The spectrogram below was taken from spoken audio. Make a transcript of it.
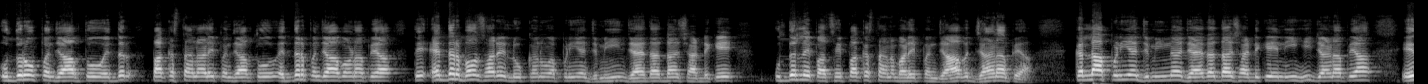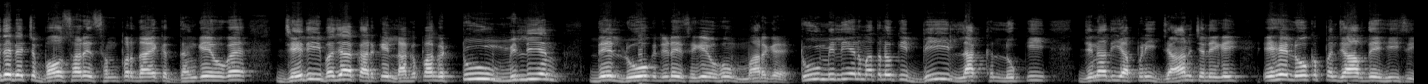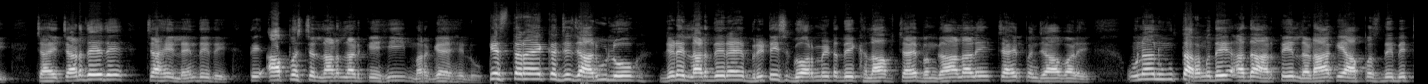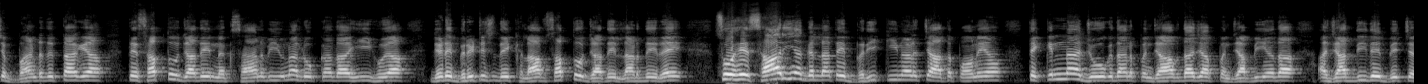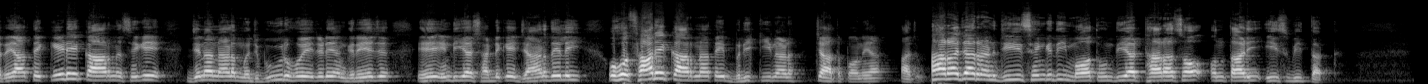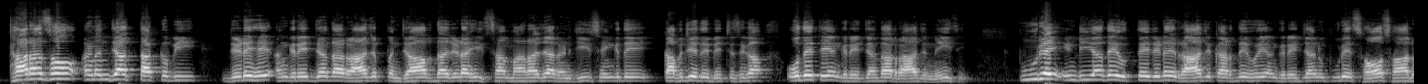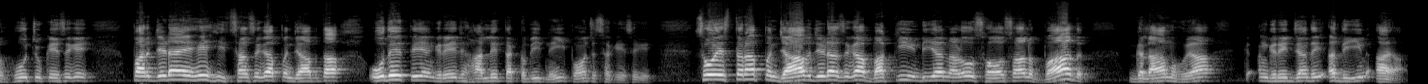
ਉਧਰੋਂ ਪੰਜਾਬ ਤੋਂ ਇੱਧਰ, ਪਾਕਿਸਤਾਨ ਵਾਲੇ ਪੰਜਾਬ ਤੋਂ ਇੱਧਰ ਪੰਜਾਬ ਆਉਣਾ ਪਿਆ ਤੇ ਇੱਧਰ ਬਹੁਤ ਸਾਰੇ ਲੋਕਾਂ ਨੂੰ ਆਪਣੀਆਂ ਜ਼ਮੀਨ ਜਾਇਦਾਦਾਂ ਛੱਡ ਕੇ ਉਧਰਲੇ ਪਾਸੇ ਪਾਕਿਸਤਾਨ ਵਾਲੇ ਪੰਜਾਬ ਜਾਣਾ ਪਿਆ। ਕੱਲਾ ਆਪਣੀਆਂ ਜ਼ਮੀਨਾਂ ਜਾਇਦਾਦਾਂ ਛੱਡ ਕੇ ਨਹੀਂ ਹੀ ਜਾਣਾ ਪਿਆ। ਇਹਦੇ ਵਿੱਚ ਬਹੁਤ ਸਾਰੇ ਸੰਪਰਦਾਇਕ ਦੰਗੇ ਹੋ ਗਏ, ਜਿਹਦੀ ਵਜ੍ਹਾ ਕਰਕੇ ਲਗਭਗ 2 ਮਿਲੀਅਨ ਦੇ ਲੋਕ ਜਿਹੜੇ ਸੀਗੇ ਉਹ ਮਰ ਗਏ। 2 ਮਿਲੀਅਨ ਮਤਲਬ ਕਿ 20 ਲੱਖ ਲੋਕੀ ਜਿਨ੍ਹਾਂ ਦੀ ਆਪਣੀ ਜਾਨ ਚਲੀ ਗਈ। ਇਹ ਲੋਕ ਪੰਜਾਬ ਦੇ ਹੀ ਸੀ। ਚਾਹੇ ਚੜਦੇ ਦੇ, ਚਾਹੇ ਲਹਿੰਦੇ ਦੇ, ਤੇ ਆਪਸ ਚ ਲੜ ਲੜ ਕੇ ਹੀ ਮਰ ਗਏ ਇਹ ਲੋਕ। ਕਿਸ ਤਰ੍ਹਾਂ ਇੱਕ ਜੁਝਾਰੂ ਲੋਕ ਜਿਹੜੇ ਲੜਦੇ ਰਹੇ ਬ੍ਰਿਟਿਸ਼ ਗਵਰਨਮੈਂਟ ਦੇ ਖਿਲਾਫ, ਚਾਹੇ ਬੰਗਾਲ ਵਾਲੇ, ਚਾਹੇ ਪੰਜਾਬ ਵਾਲੇ, ਉਹਨਾਂ ਨੂੰ ਧਰਮ ਦੇ ਆਧਾਰ ਤੇ ਲੜਾ ਕੇ ਆਪਸ ਦੇ ਵਿੱਚ ਵੰਡ ਦਿੱਤਾ ਗਿਆ ਤੇ ਸਭ ਤੋਂ ਜ਼ਿਆਦਾ ਨੁਕਸਾਨ ਵੀ ਉਹਨਾਂ ਲੋਕਾਂ ਦਾ ਹੀ ਹੋਇਆ, ਜਿਹੜੇ ਬ੍ਰਿਟਿਸ਼ ਦੇ ਖਿਲਾਫ ਸਭ ਤੋਂ ਜ਼ਿਆਦਾ ਲੜਦੇ ਰਹੇ। ਸੋ ਇਹ ਸਾਰੀਆਂ ਗੱਲਾਂ ਤੇ ਬਰੀਕੀ ਨਾਲ ਝਾਤ ਪਾਉਨੇ ਆ ਤੇ ਕਿੰਨਾ ਯੋਗਦਾਨ ਪੰਜਾਬ ਦਾ ਜਾਂ ਪੰਜਾਬੀਆਂ ਦਾ ਆਜ਼ਾਦੀ ਦੇ ਵਿੱਚ ਰਿਹਾ ਤੇ ਕਿਹੜੇ ਕਾਰਨ ਸੀਗੇ ਜਿਨ੍ਹਾਂ ਨਾਲ ਮਜਬੂਰ ਹੋਏ ਜਿਹੜੇ ਅੰਗਰੇਜ਼ ਇਹ ਇੰਡੀਆ ਛੱਡ ਕੇ ਜਾਣ ਦੇ ਲਈ? ਉਹ ਸਾਰੇ ਕਾਰਨਾਂ ਤੇ ਬਰੀਕੀ ਨਾਲ ਝਾਤ ਪਾਉਨੇ ਆ ਆਜੋ। ਮਹਾਰਾਜਾ ਰਣਜੀਤ ਸਿੰਘ ਦੀ ਮੌਤ ਹੁੰਦੀ ਆ 1839 ਈਸਵੀ ਤੱਕ। 1849 ਤੱਕ ਵੀ ਜਿਹੜੇ ਇਹ ਅੰਗਰੇਜ਼ਾਂ ਦਾ ਰਾਜ ਪੰਜਾਬ ਦਾ ਜਿਹੜਾ ਹਿੱਸਾ ਮਹਾਰਾਜਾ ਰਣਜੀਤ ਸਿੰਘ ਦੇ ਕਬਜ਼ੇ ਦੇ ਵਿੱਚ ਸੀਗਾ, ਉਹਦੇ ਤੇ ਅੰਗਰੇਜ਼ਾਂ ਦਾ ਰਾਜ ਨਹੀਂ ਸੀ। ਪੂਰੇ ਇੰਡੀਆ ਦੇ ਉੱਤੇ ਜਿਹੜੇ ਰਾਜ ਕਰਦੇ ਹੋਏ ਅੰਗਰੇਜ਼ਾਂ ਨੂੰ ਪੂਰੇ 100 ਸਾਲ ਹੋ ਚੁੱਕੇ ਸੀਗੇ, ਪਰ ਜਿਹੜਾ ਇਹ ਹਿੱਸਾ ਸੀਗਾ ਪੰਜਾਬ ਦਾ, ਉਹਦੇ ਤੇ ਅੰਗਰੇਜ਼ ਹਾਲੇ ਤੱਕ ਵੀ ਨਹੀਂ ਪਹੁੰਚ ਸਕੇ ਸੀਗੇ। ਸੋ ਇਸ ਤਰ੍ਹਾਂ ਪੰਜਾਬ ਜਿਹੜਾ ਸੀਗਾ, ਬਾਕੀ ਇੰਡੀਆ ਨਾਲੋਂ 100 ਸਾਲ ਬਾਅਦ ਗੁਲਾਮ ਹੋਇਆ, ਅੰਗਰੇਜ਼ਾਂ ਦੇ ਅਧੀਨ ਆਇਆ।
